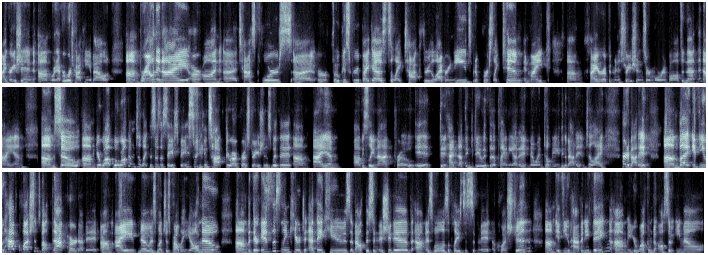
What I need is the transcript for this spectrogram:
migration, um, whatever we're talking about. Um, Brown and I are on a task force uh, or focus group, I guess, to like talk through the library needs. But of course, like Tim and Mike, um, higher up administrations are more involved in that than I am. Um, so um, you're wel well, welcome to like, this is a safe space. We can talk through our frustrations with it. Um, I am obviously not pro it. It had nothing to do with the planning of it. No one told me anything about it until I heard about it. Um, but if you have questions about that part of it, um, I know as much as probably y'all know, um, but there is this link here to FAQs about this initiative, um, as well as a place to submit a question. Um, if you have anything, um, you're welcome to also email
